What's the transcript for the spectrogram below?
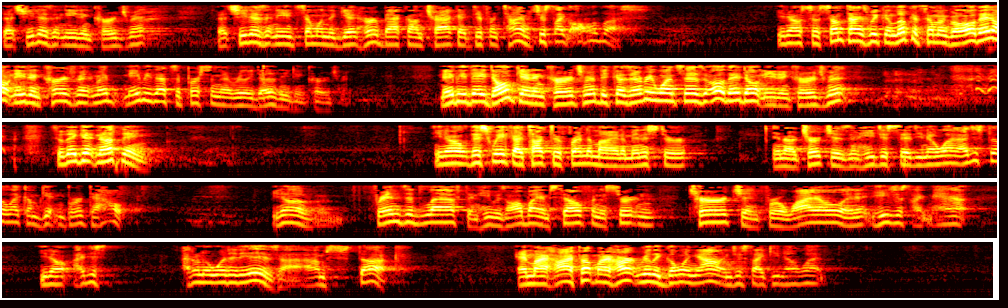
that she doesn't need encouragement, that she doesn't need someone to get her back on track at different times, just like all of us. You know, so sometimes we can look at someone and go, oh, they don't need encouragement. Maybe, maybe that's a person that really does need encouragement. Maybe they don't get encouragement because everyone says, oh, they don't need encouragement. so they get nothing. You know, this week I talked to a friend of mine, a minister in our churches, and he just said, you know what, I just feel like I'm getting burnt out. You know, friends have left and he was all by himself in a certain church and for a while, and it, he's just like, man, you know, I just, I don't know what it is. I, I'm stuck. And my I felt my heart really going out and just like, you know what?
